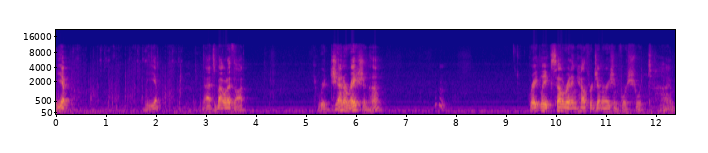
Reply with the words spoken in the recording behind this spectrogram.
Yep. Yep. That's about what I thought. Regeneration, huh? Hmm. Greatly accelerating health regeneration for a short time.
